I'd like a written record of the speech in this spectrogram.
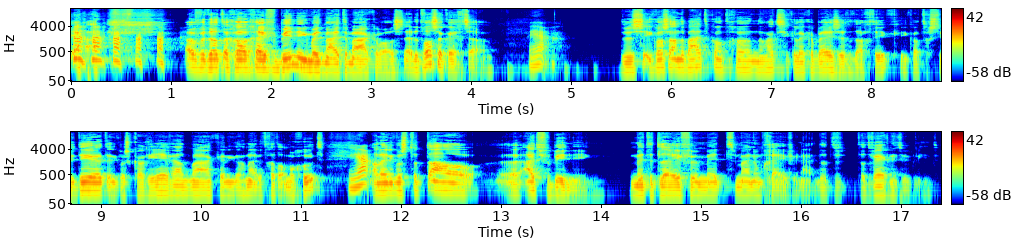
Ja. over dat er gewoon geen verbinding met mij te maken was. En dat was ook echt zo. ja. Dus ik was aan de buitenkant gewoon hartstikke lekker bezig, dacht ik. Ik had gestudeerd en ik was carrière aan het maken. En ik dacht, nou, dit gaat allemaal goed. Ja. Alleen ik was totaal eh, uit verbinding met het leven, met mijn omgeving. Nou, dat, dat werkt natuurlijk niet.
